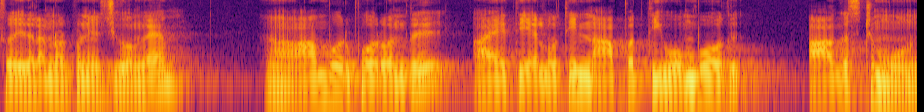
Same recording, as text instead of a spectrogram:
ஸோ இதெல்லாம் நோட் பண்ணி வச்சுக்கோங்க. ஆம்பூர் போர் வந்து ஆயிரத்தி எழுநூற்றி நாற்பத்தி ஒம்பது ஆகஸ்ட் மூணு.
